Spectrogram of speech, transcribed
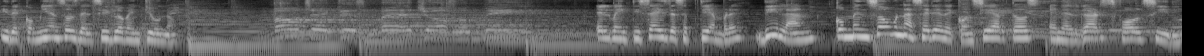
y de comienzos del siglo XXI. El 26 de septiembre, Dylan comenzó una serie de conciertos en el Girls Fall City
